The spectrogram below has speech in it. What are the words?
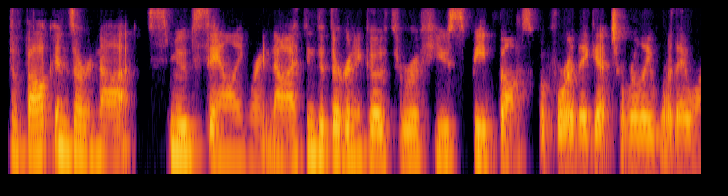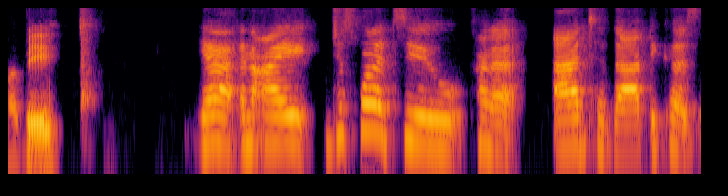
the Falcons are not smooth sailing right now. I think that they're going to go through a few speed bumps before they get to really where they want to be. Yeah, and I just wanted to kind of add to that because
